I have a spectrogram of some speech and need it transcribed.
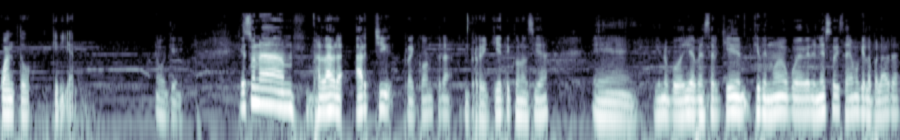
cuanto querían. Ok. Es una palabra archi recontra requiete conocida. eh, y uno podría pensar que, que de nuevo puede haber en eso. Y sabemos que la palabra.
